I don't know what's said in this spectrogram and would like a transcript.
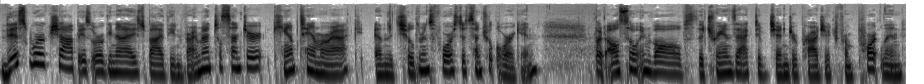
This workshop is organized by the Environmental Center, Camp Tamarack, and the Children's Forest of Central Oregon, but also involves the Transactive Gender Project from Portland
